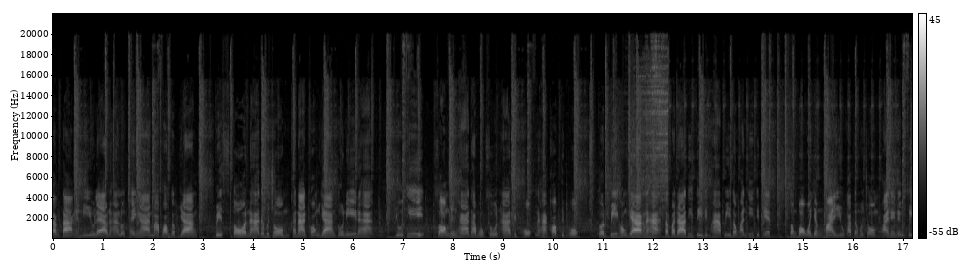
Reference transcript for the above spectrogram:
ต่างๆเนี่ยมีอยู่แล้วนะฮะรถใช้งานมาพร้อมกับยาง บริดสโตนนะฮะท่านผู้ชม ขนาดของยางตัวนี้นะฮะ อยู่ที่ 215ทับ60 R16 นะฮะ ขอบ 16 ส่วนปีของยางนะฮะ สัปดาห์ที่ 45 ปี 2021 ต้องบอกว่ายังใหม่อยู่ครับท่านผู้ชม ภายใน 1 ปี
